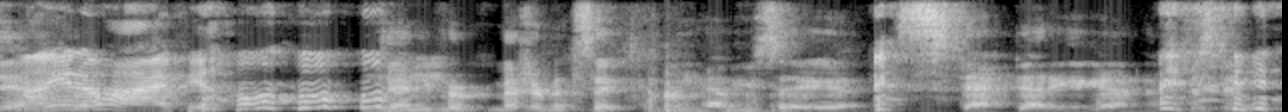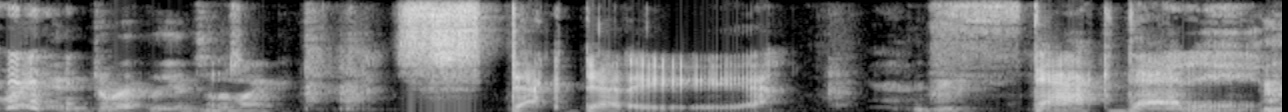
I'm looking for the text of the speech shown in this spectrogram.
now Danny, you know how I feel. Danny, for measurement's sake, can we have you say uh, "stack daddy" again, just in, right in, directly into the mic? Stack daddy. Stack Daddy.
